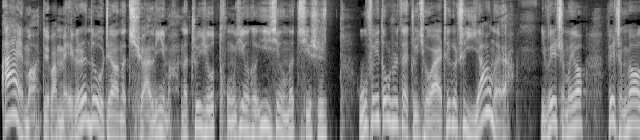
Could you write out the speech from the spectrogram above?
爱嘛，对吧？每个人都有这样的权利嘛。那追求同性和异性，那其实无非都是在追求爱，这个是一样的呀。你为什么要为什么要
